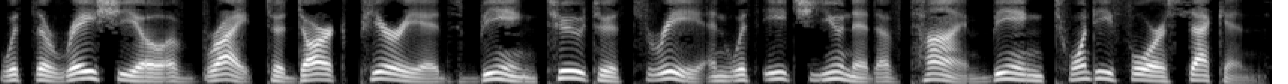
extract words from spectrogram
with the ratio of bright to dark periods being 2 to 3 and with each unit of time being 24 seconds.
